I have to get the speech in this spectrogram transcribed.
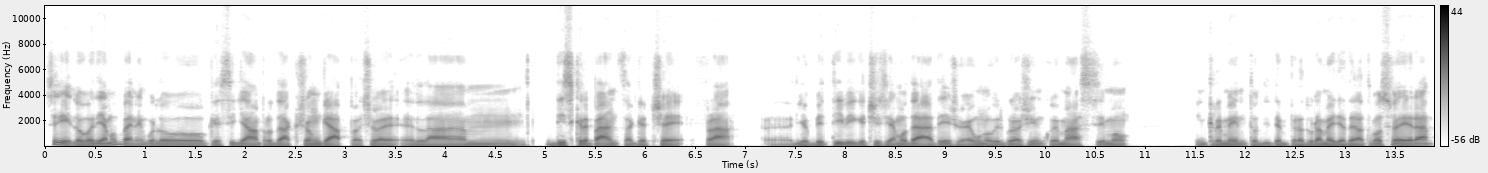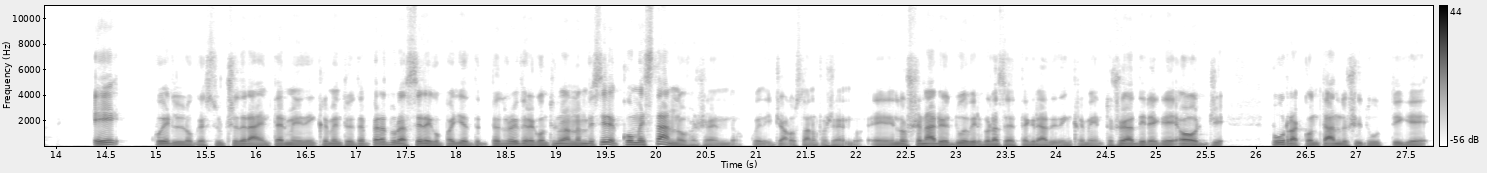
Sì, lo vediamo bene, quello che si chiama production gap, cioè la mh, discrepanza che c'è fra eh, gli obiettivi che ci siamo dati, cioè 1,5 massimo incremento di temperatura media dell'atmosfera, e quello che succederà in termini di incremento di temperatura se le compagnie petrolifere continueranno a investire come stanno facendo, quindi già lo stanno facendo, e lo scenario è 2,7 gradi di incremento, cioè a dire che oggi, pur raccontandoci tutti che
